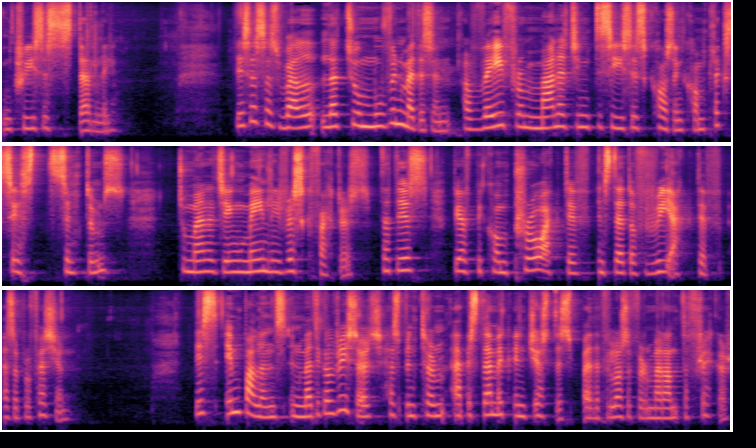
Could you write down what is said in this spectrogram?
increases steadily. This has as well led to a move in medicine away from managing diseases causing complex symptoms to managing mainly risk factors. That is, we have become proactive instead of reactive as a profession. This imbalance in medical research has been termed epistemic injustice by the philosopher Miranda Fricker.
